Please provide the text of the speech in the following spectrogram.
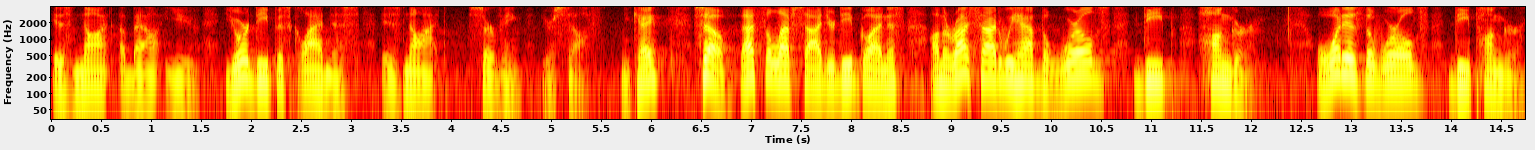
is not about you. Your deepest gladness is not serving yourself. Okay? So that's the left side, your deep gladness. On the right side, we have the world's deep hunger. What is the world's deep hunger?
